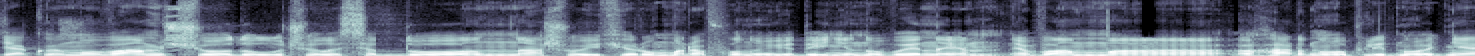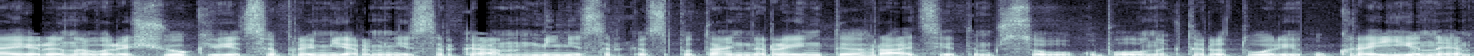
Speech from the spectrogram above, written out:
Дякуємо вам, що долучилися до нашого ефіру марафону Єдині новини. Вам е, гарного плідного дня. Ірина Верещук, віце-прем'єр-міністерка, міністерка з питань реінтеграції тимчасово окупованих територій України,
